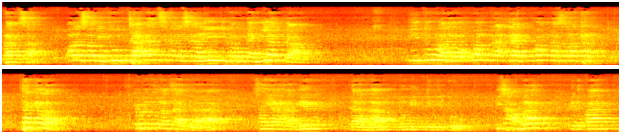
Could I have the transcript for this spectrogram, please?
bangsa. Oleh sebab itu, jangan sekali-sekali kita punya niat. Itu adalah uang rakyat, uang masyarakat. Jagalah. Kebetulan saja saya hadir dalam memimpin itu. Insya Allah ke depan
